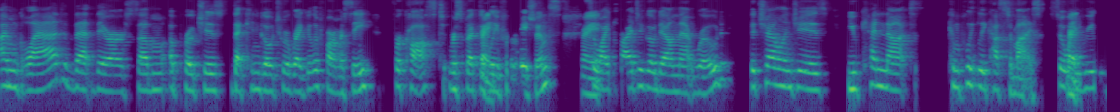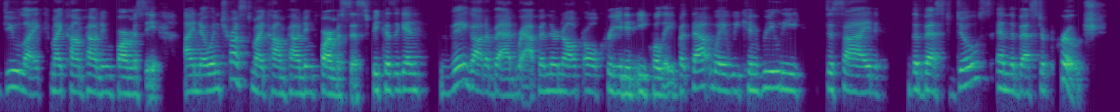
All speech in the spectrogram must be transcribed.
I'm glad that there are some approaches that can go to a regular pharmacy for cost, respectively, right. for patients. Right. So I tried to go down that road. The challenge is you cannot completely customized. So right. I really do like my compounding pharmacy. I know and trust my compounding pharmacist because, again, they got a bad rap and they're not all created equally. But that way we can really decide the best dose and the best approach.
